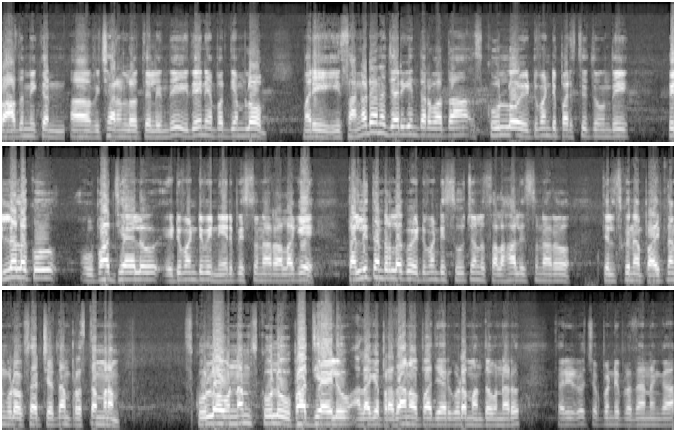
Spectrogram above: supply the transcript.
ప్రాథమిక విచారణలో తేలింది. ఇదే నేపథ్యంలో మరి ఈ సంఘటన జరిగిన తర్వాత స్కూల్లో ఎటువంటి పరిస్థితి ఉంది? పిల్లలకు ఉపాధ్యాయులు ఎటువంటివి నేర్పిస్తున్నారు అలాగే తల్లిదండ్రులకు ఎటువంటి సూచనలు సలహాలు ఇస్తున్నారో తెలుసుకునే ప్రయత్నం కూడా ఒకసారి చేద్దాం. ప్రస్తుతం మనం స్కూల్లో ఉన్నాం. స్కూల్ ఉపాధ్యాయులు అలాగే ప్రధాన ఉపాధ్యాయులు కూడా మనతో ఉన్నారు. సరే ఈరోజు చెప్పండి ప్రధానంగా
